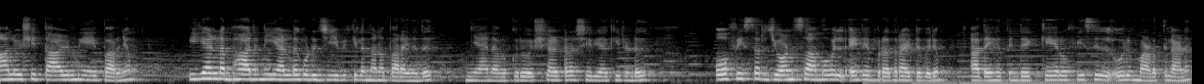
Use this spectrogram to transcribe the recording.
ആലോഷി താഴ്മയായി പറഞ്ഞു. ഇയാളുടെ ഭാര്യന് ഇയാളുടെ കൂടെ ജീവിക്കില്ലെന്നാണ് പറയുന്നത്. ഞാൻ അവർക്കൊരു ഷെൽട്ടർ ശരിയാക്കിയിട്ടുണ്ട്. ഓഫീസർ ജോൺ സാമുവൽ എന്റെ ബ്രദറായിട്ട് വരും. അദ്ദേഹത്തിന്റെ കെയർ ഓഫീസിൽ ഒരു മഠത്തിലാണ്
